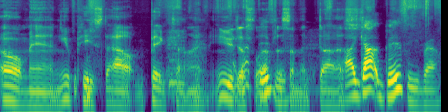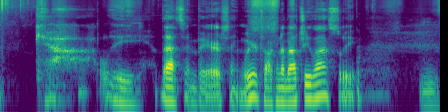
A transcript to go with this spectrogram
Oh man, you pieced out big time. You I just left busy. us in the dust. I got busy, bro. Golly, that's embarrassing. We were talking about you last week. Mm.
